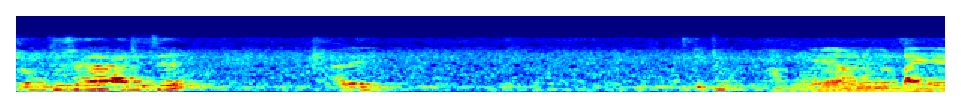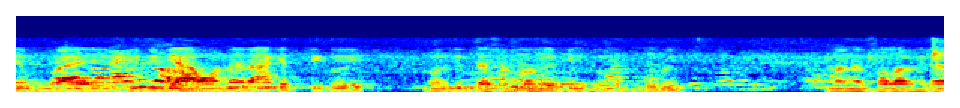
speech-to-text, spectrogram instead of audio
সঞ্জু সাহা আর আগের থেকেই কিন্তু মানে চলাফেরা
